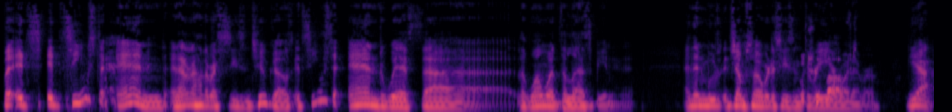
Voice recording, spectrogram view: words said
But it's it seems to end, and I don't know how the rest of season two goes. It seems to end with uh the one with the lesbian in it, and then moves, it jumps over to season Which three or whatever. Yeah.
